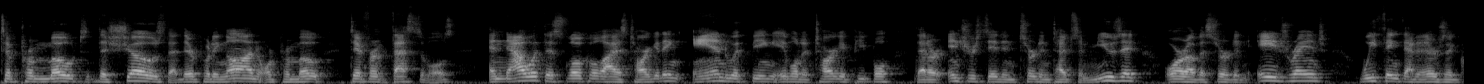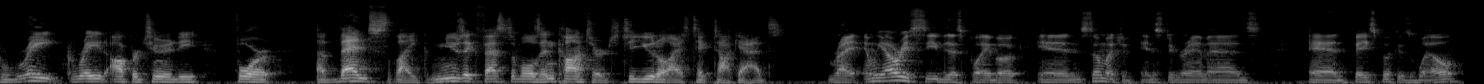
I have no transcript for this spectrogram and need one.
to promote the shows that they're putting on or promote different festivals. And now, with this localized targeting and with being able to target people that are interested in certain types of music or of a certain age range, we think that there's a great, great opportunity for events like music festivals and concerts to utilize TikTok ads. Right. And we already see this playbook in so much of Instagram ads and Facebook as well.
